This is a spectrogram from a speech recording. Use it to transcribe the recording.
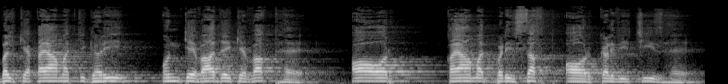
بلکہ قیامت کی گھڑی ان کے وعدے کے وقت ہے اور قیامت بڑی سخت اور کڑوی چیز ہے۔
